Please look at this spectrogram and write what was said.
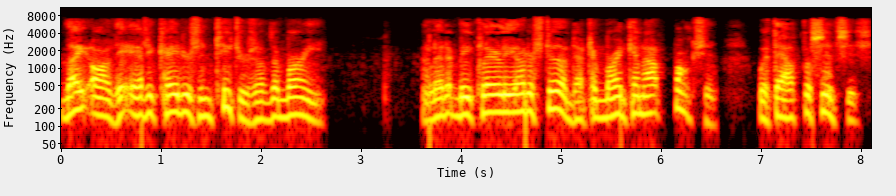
They are the educators and teachers of the brain. And let it be clearly understood that the brain cannot function without the senses.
